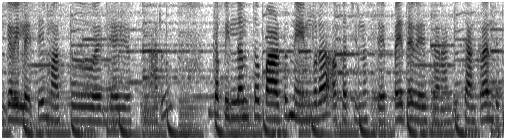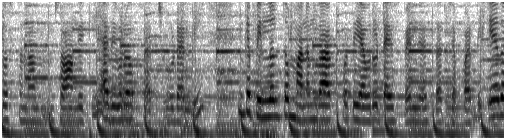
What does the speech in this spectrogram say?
ఇంకా వీళ్ళైతే మస్తు ఎంజాయ్ చేస్తున్నారు. ఇంకా పిల్లలతో పాటు నేను కూడా ఒక చిన్న స్టెప్ అయితే వేశానండి. సంక్రాంతికి వస్తున్నాం సాంగ్కి అది కూడా ఒకసారి చూడండి. ఇంకా పిల్లలతో మనం కాకపోతే ఎవరు టైం స్పెండ్ చేస్తారు చెప్పండి. ఏదో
